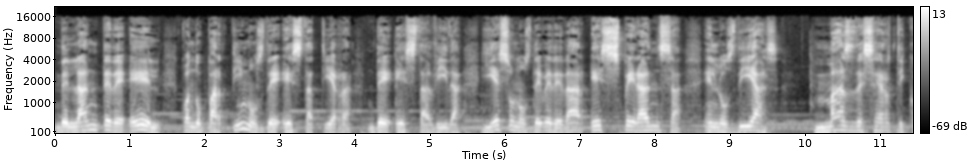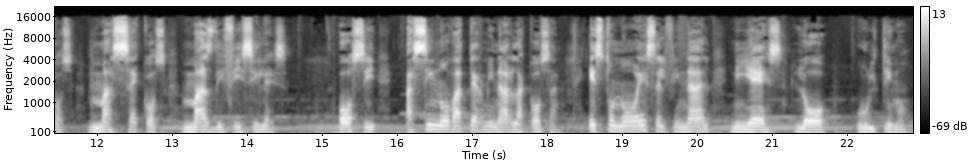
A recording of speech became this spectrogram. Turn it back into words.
delante de Él cuando partimos de esta tierra, de esta vida. Y eso nos debe de dar esperanza en los días más desérticos, más secos, más difíciles. Oh sí, así no va a terminar la cosa. Esto no es el final ni es lo último.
